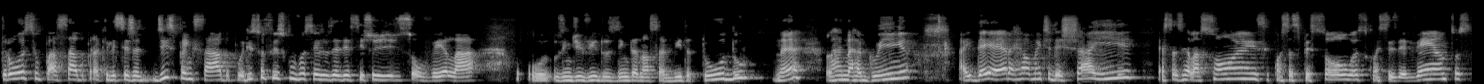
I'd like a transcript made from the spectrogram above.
trouxe o passado para que ele seja dispensado, por isso eu fiz com vocês os exercícios de dissolver lá os indivíduos da nossa vida, tudo, né? Lá na aguinha. A ideia era realmente deixar aí essas relações com essas pessoas, com esses eventos,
